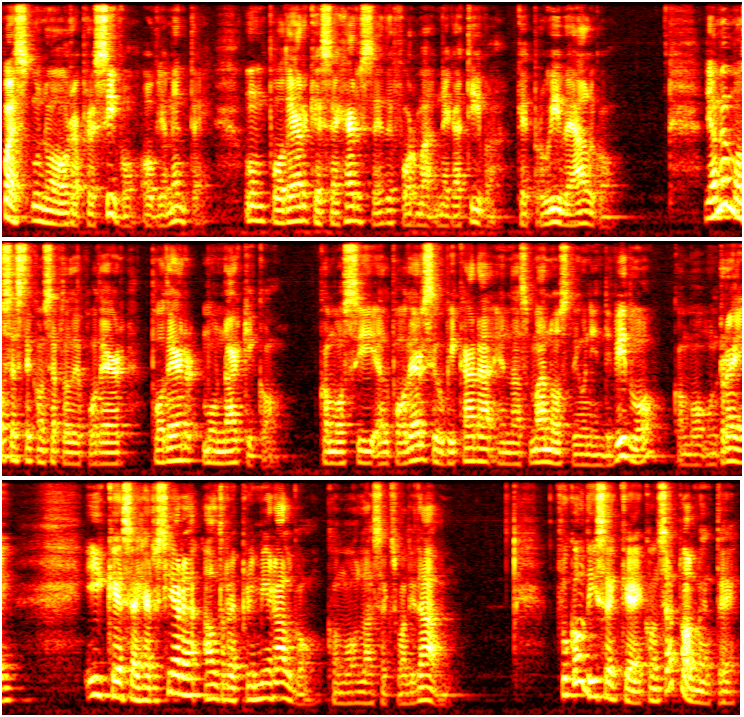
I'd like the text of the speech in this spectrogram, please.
Pues uno represivo, obviamente, un poder que se ejerce de forma negativa, que prohíbe algo, Llamemos este concepto de poder poder monárquico, como si el poder se ubicara en las manos de un individuo, como un rey, y que se ejerciera al reprimir algo, como la sexualidad. Foucault dice que conceptualmente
